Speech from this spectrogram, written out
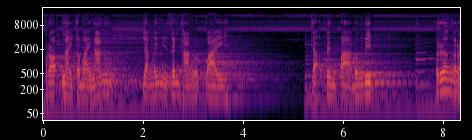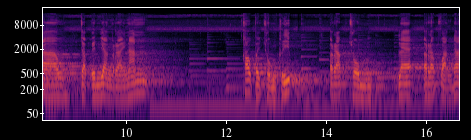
เพราะในสมัยนั้นยังไม่มีเส้นทางรถไฟ จะเป็นป่าดงดิบ เรื่องราวจะเป็นอย่างไรนั้น เข้าไปชมคลิป รับชมและรับฟังได้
